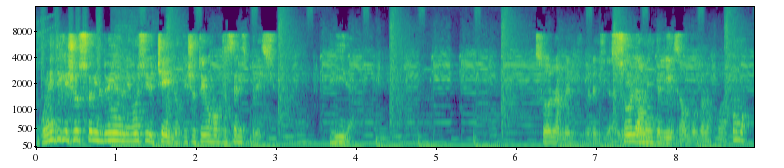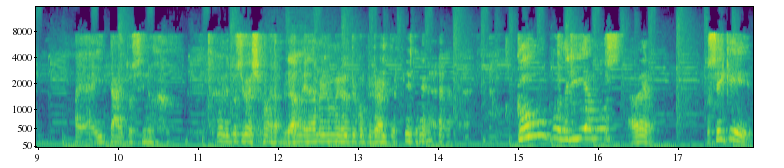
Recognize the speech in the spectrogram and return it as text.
suponete que yo soy el dueño del negocio y che, lo que yo tengo que ofrecer es precio. Mira, Solamente precio. Solamente complica un poco la jugada. ¿cómo? Ahí, ahí está, entonces no. Bueno, entonces voy a llamar a dame, dame el número de otro copywriter. ¿Cómo podríamos.? A ver, yo sé que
